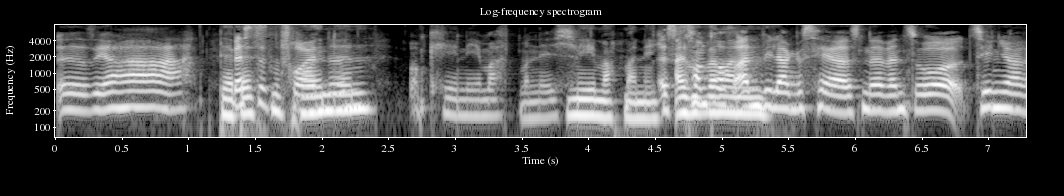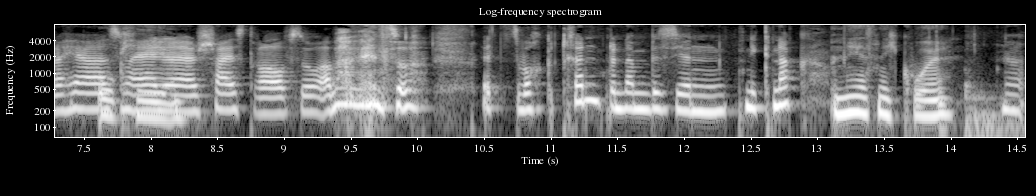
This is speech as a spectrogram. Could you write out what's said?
ist, ja, Der beste besten Freundin. Freundin. Okay, nee, macht man nicht. Nee, macht man nicht. Es also kommt drauf an, wie lange es her ist, ne? Wenn so zehn Jahre her ist, Okay. meine Scheiß drauf, so. Aber wenn so letzte Woche getrennt und dann ein bisschen Knickknack. Nee, ist nicht cool. Ja.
